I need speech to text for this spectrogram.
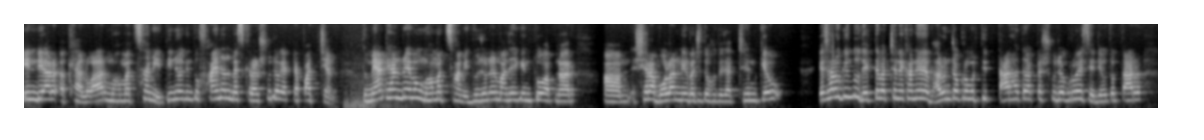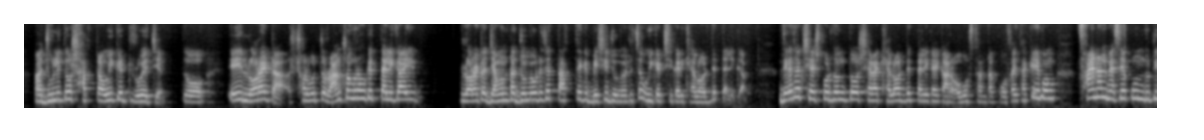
ইন্ডিয়ার খেলোয়াড় মোহাম্মদ সামি, তিনিও কিন্তু ফাইনাল ম্যাচ খেলার সুযোগ একটা পাচ্ছেন। তো ম্যাট হেনরি এবং মোহাম্মদ সামি দুজনের মাঝেই কিন্তু আপনার সেরা বোলার নির্বাচিত হতে যাচ্ছেন কেউ। এছাড়াও কিন্তু দেখতে পাচ্ছেন এখানে ভারুণ চক্রবর্তী তার হাতেও একটা সুযোগ রয়েছে, যেহেতু তার ঝুলিতেও সাতটা উইকেট রয়েছে। তো এই লড়াইটা সর্বোচ্চ রান সংগ্রাহকের তালিকায় লড়াইটা যেমনটা জমে উঠেছে, তার থেকে বেশি জমে উঠেছে উইকেট শিকারী খেলোয়াড়দের তালিকা। দেখা যাক শেষ পর্যন্ত সেরা খেলোয়াড়দের তালিকায় কার অবস্থানটা কোথায় থাকে এবং ফাইনাল ম্যাচে কোন দুটি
